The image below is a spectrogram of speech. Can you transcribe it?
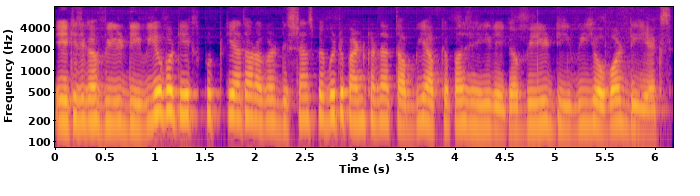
एक ही जगह v d v over d x put किया था और अगर डिस्टेंस पे भी डिपेंड करता है, तब भी आपके पास यही रहेगा। V d v over d x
